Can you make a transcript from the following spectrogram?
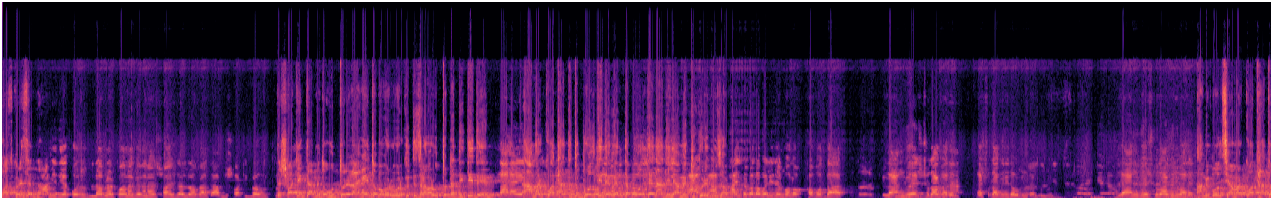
হজ করেছেন না? আমি যে আপনার কলম এখানে ছয়জন লোক আছে আপনি উত্তর আপনি তো উত্তরের আগেই তো বকর করতেছেন। আমার উত্তরটা দিতে দেন। আমার কথা তো বলতে দেবেন। তা বলতে না দিলে আমি কি করে আপ- বুঝাবো? কথা বলিছেন বলো খবরদার। ল্যাঙ্গুয়েজ সোজা করেন না সোজা করে দেবো কিন্তু একদম ল্যাঙ্গুয়েজ সোজা করে বলেন। আমি বলছি আমার কথা তো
